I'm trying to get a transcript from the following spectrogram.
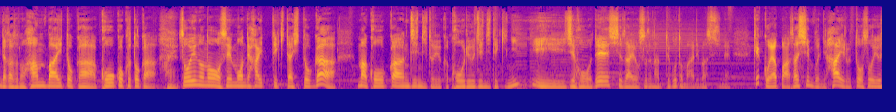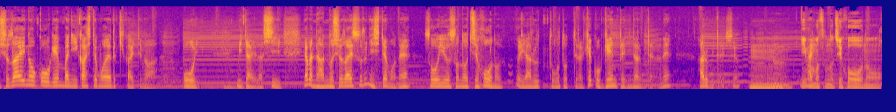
だからその販売とか広告とか、はい。そういうのの専門で入ってきた人が、まあ、交換人事というか交流人事的に地方で取材をするなんてこともありますしね。結構やっぱ朝日新聞に入るとそういう取材のこう現場に行かせてもらえる機会っていうのは多いみたいだしやっぱり何の取材するにしてもねそういうその地方のやることっていうのは結構原点になるみたいなねあるみたいですよ。うん。ん。今もその地方の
